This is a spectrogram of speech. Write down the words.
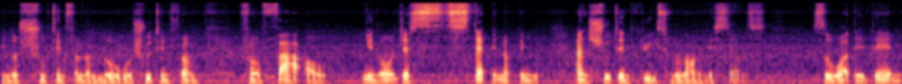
You know, shooting from the logo, shooting from from far out. You know, just stepping up in and shooting threes from long distance. So what they did,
